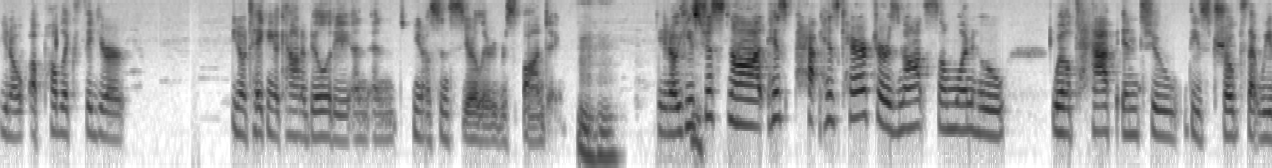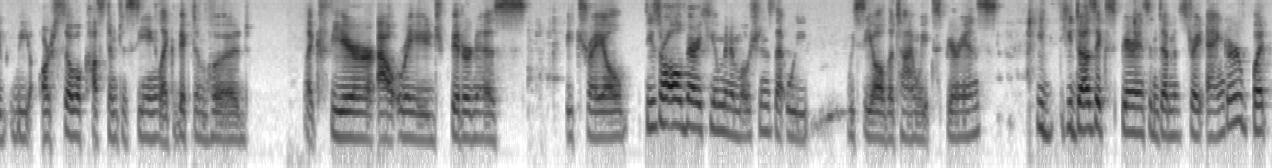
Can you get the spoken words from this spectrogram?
you know, a public figure, you know, taking accountability and, and you know, sincerely responding. Mm-hmm. You know, he's just not, his, his character is not someone who, will tap into these tropes that we we are so accustomed to seeing, like victimhood, like fear, outrage, bitterness, betrayal. These are all very human emotions that we we see all the time. We experience. He he does experience and demonstrate anger, but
